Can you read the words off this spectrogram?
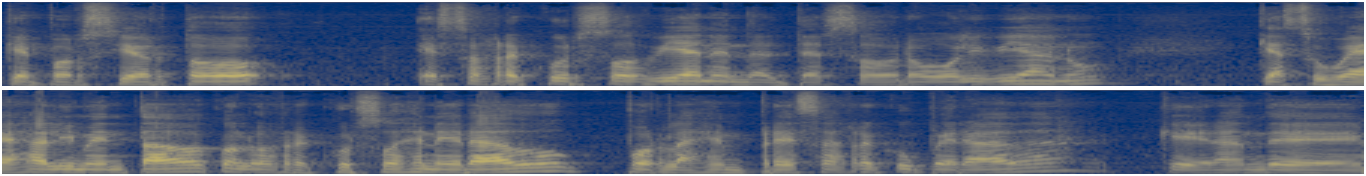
que por cierto, esos recursos vienen del Tesoro boliviano, que a su vez es alimentado con los recursos generados por las empresas recuperadas que eran de,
